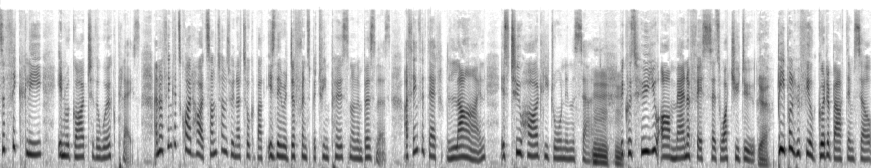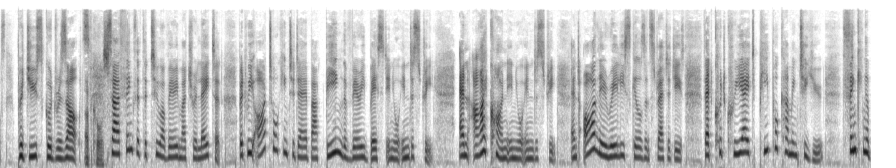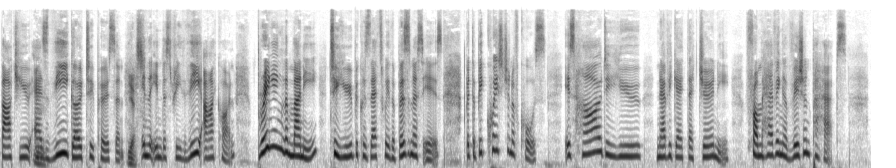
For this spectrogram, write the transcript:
in regard to the workplace. And I think it's quite hard. Sometimes when I talk about is there a difference between personal and business, I think that that line is too hardly drawn in the sand mm-hmm. because who you are manifests as what you do. Yeah. People who feel good about themselves produce good results. Of course. So I think that the two are very much related. But we are talking today about being the very best in your industry, an icon in your industry. And are there really skills and strategies that could create people coming to you, thinking about you hmm. as the go to person Yes. in the industry, the icon? Bringing the money to you because that's where the business is. But the big question, of course, is how do you navigate that journey from having a vision, perhaps,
